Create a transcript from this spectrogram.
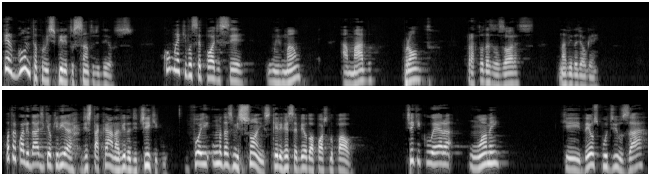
Pergunta para o Espírito Santo de Deus. Como é que você pode ser um irmão amado, pronto para todas as horas na vida de alguém? Outra qualidade que eu queria destacar na vida de Tíquico foi uma das missões que ele recebeu do apóstolo Paulo. Tíquico era um homem que Deus podia usar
